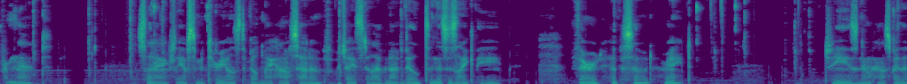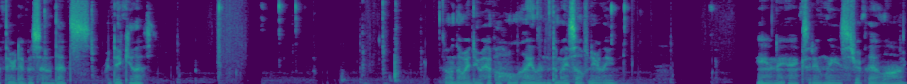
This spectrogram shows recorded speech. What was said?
from that so that I actually have some materials to build my house out of, which I still have not built, and this is like the third episode, right? Jeez, no house by the third episode, that's ridiculous. Although I do have a whole island to myself nearly. And I accidentally stripped that log.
